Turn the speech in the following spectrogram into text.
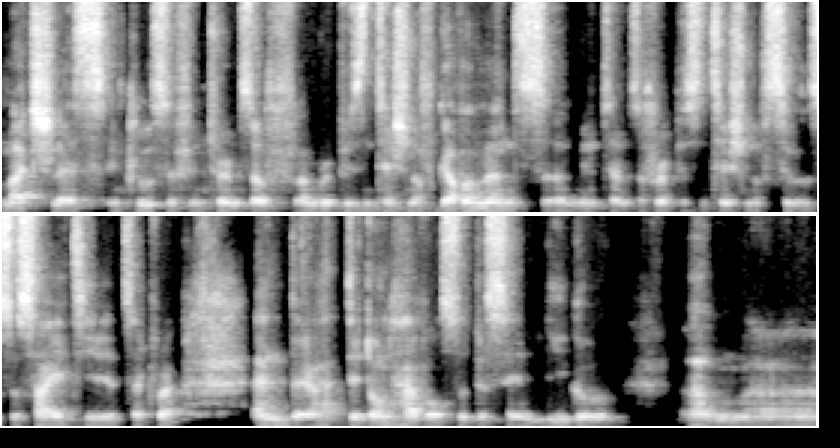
much less inclusive in terms of um, representation of governments, um, in terms of representation of civil society, etc. And they don't have also the same legal um, uh,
